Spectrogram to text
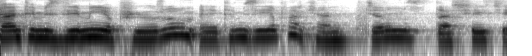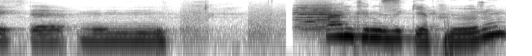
Ben temizliğimi yapıyorum. E, temizliği yaparken canımız da şey çekti. Hmm, Ben temizlik yapıyorum.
